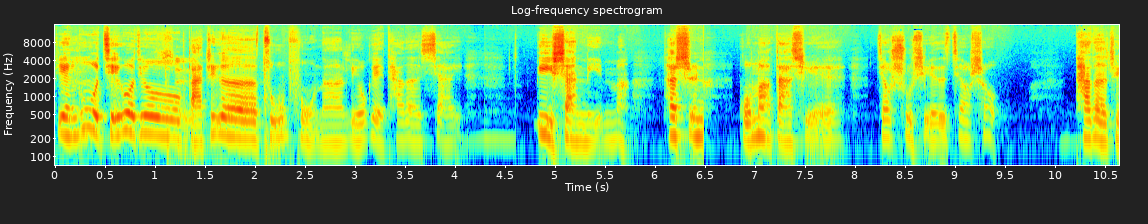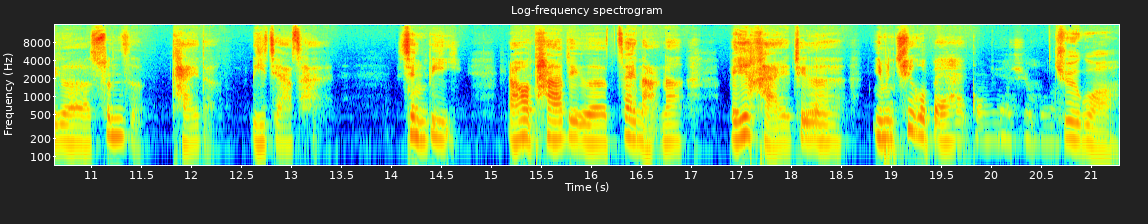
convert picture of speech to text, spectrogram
典故。结果就把这个族谱呢留给他的下一酈善林嘛，他是国贸大学教数学的教授，他的这个孙子开的李家菜，姓李，然后他这个在哪儿呢？北海这个你们去过北海公园？去过。去过，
